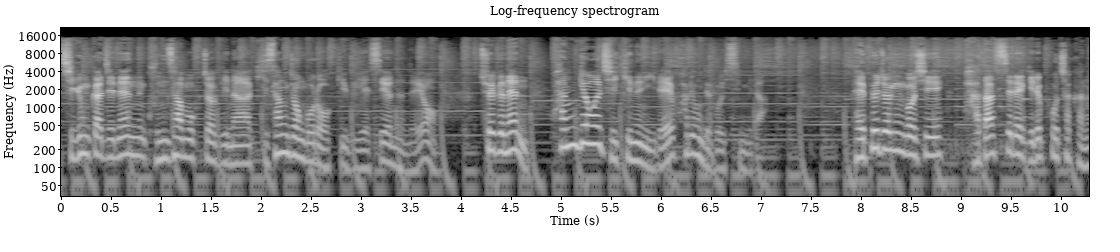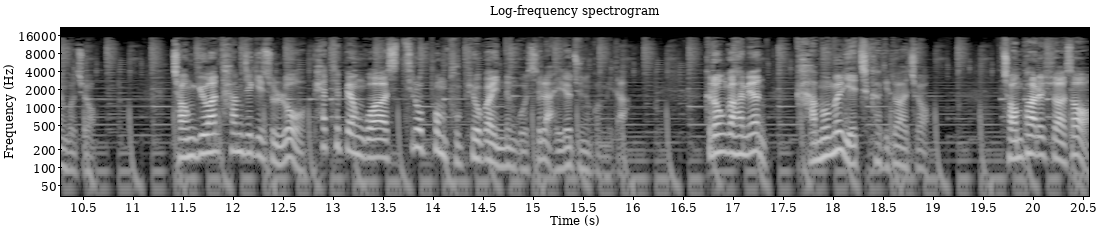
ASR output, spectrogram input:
지금까지는 군사 목적이나 기상 정보를 얻기 위해 쓰였는데요. 최근엔 환경을 지키는 일에 활용되고 있습니다. 대표적인 것이 바다 쓰레기를 포착하는 거죠. 정교한 탐지 기술로 페트병과 스티로폼 부표가 있는 곳을 알려주는 겁니다. 그런가 하면 가뭄을 예측하기도 하죠. 전파를 쏘아서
